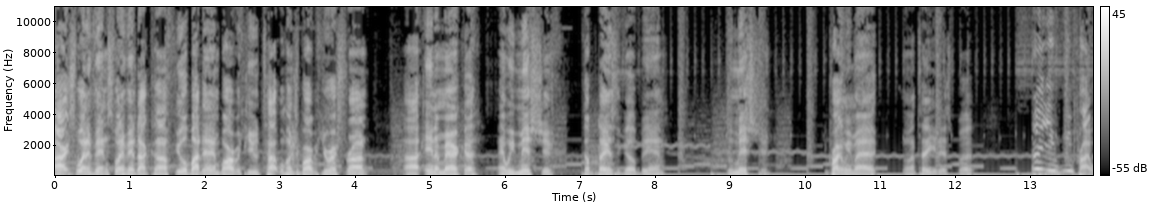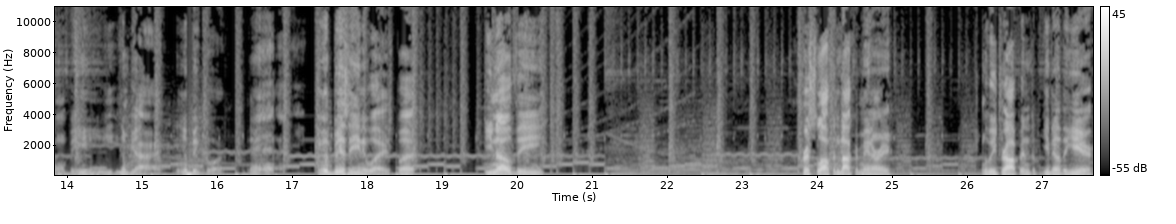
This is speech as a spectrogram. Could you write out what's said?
All right, Swain Event and SwainEvent.com, fueled by Dead End Barbecue, top 100 barbecue restaurant uh, in America. And we missed you a couple days ago, Ben. We missed you. You're probably gonna be mad when I tell you this, but uh, you, you probably won't be. You, you, you're gonna be all right. You're a big boy. You were busy anyways, but you know the Chris Lofton documentary will be dropping at the beginning of the year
